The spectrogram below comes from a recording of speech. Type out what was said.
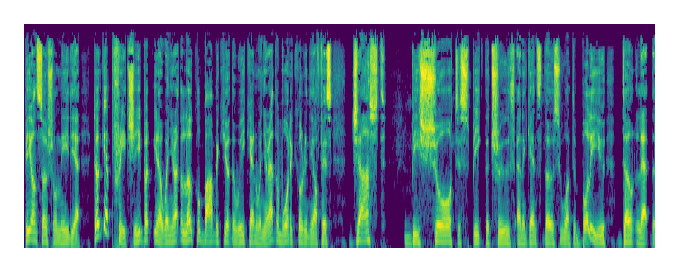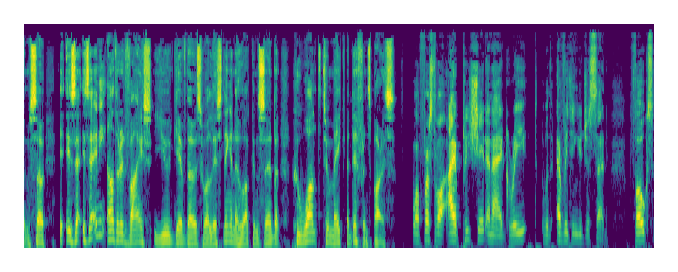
Be on social media. Don't get preachy, but you know when you're at the local barbecue at the weekend, when you're at the water cooler in the office, just be sure to speak the truth and against those who want to bully you don't let them so is there, is there any other advice you'd give those who are listening and who are concerned but who want to make a difference boris Well, first of all, I appreciate and I agree with everything you just said. Folks,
